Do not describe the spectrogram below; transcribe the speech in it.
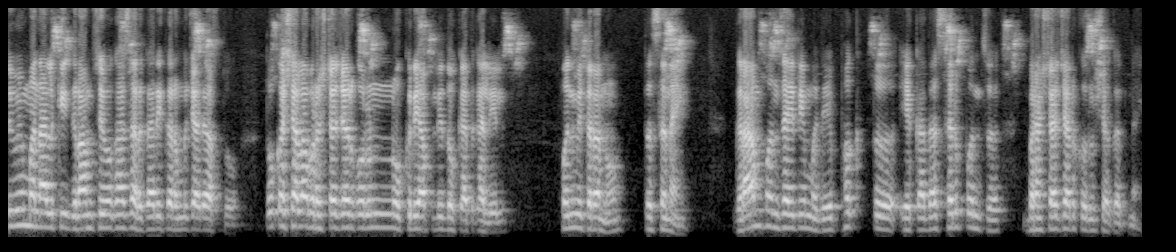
तुम्ही म्हणाल की ग्रामसेवक हा सरकारी कर्मचारी असतो. तो कशाला भ्रष्टाचार करून नोकरी आपली धोक्यात घालेल? पण मित्रांनो तसं नाही. ग्रामपंचायतीमध्ये फक्त एखादा सरपंच भ्रष्टाचार करू शकत नाही.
